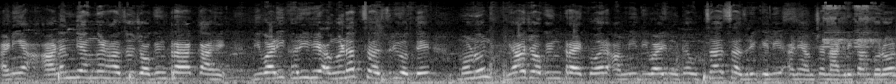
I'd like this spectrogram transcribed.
आणि आनंदी अंगण हा जो जॉगिंग ट्रॅक आहे दिवाळी खरी ही अंगणात साजरी होते. म्हणून ह्या जॉगिंग ट्रॅकवर आम्ही दिवाळी मोठ्या उत्साहात साजरी केली आणि आमच्या नागरिकांबरोबर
